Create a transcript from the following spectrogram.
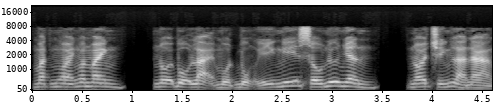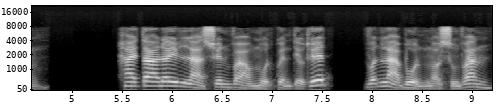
Mặt ngoài ngoan manh, nội bộ lại một bụng ý nghĩ xấu nữ nhân, nói chính là nàng. Hai ta đây là xuyên vào một quyển tiểu thuyết, vẫn là buồn ngọt súng văn.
